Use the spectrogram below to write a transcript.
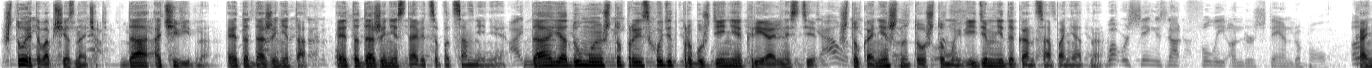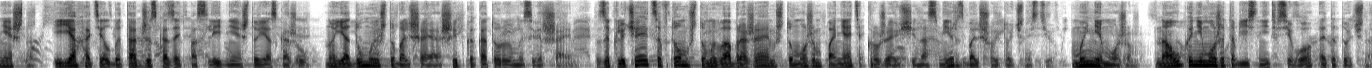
Что это вообще значит? Да, очевидно. Это даже не так. Это даже не ставится под сомнение. Да, я думаю, что происходит пробуждение к реальности, что, конечно, то, что мы видим, не до конца понятно. Конечно. И я хотел бы также сказать последнее, что я скажу, но я думаю, что большая ошибка, которую мы совершаем, заключается в том, что мы воображаем, что можем понять окружающий нас мир с большой точностью. Мы не можем. Наука не может объяснить всего, это точно.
